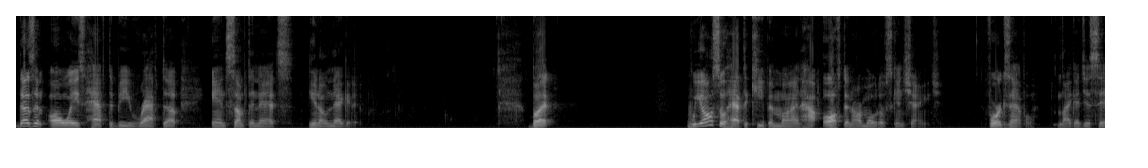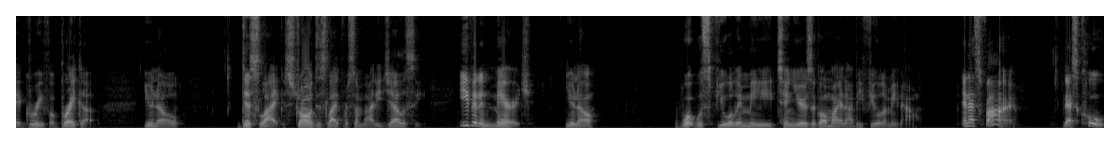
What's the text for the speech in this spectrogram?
doesn't always have to be wrapped up in something that's, you know, negative. But we also have to keep in mind how often our motives can change. For example, like I just said, grief, a breakup, you know, dislike, strong dislike for somebody, jealousy. Even in marriage, you know, what was fueling me 10 years ago might not be fueling me now. And that's fine. That's cool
